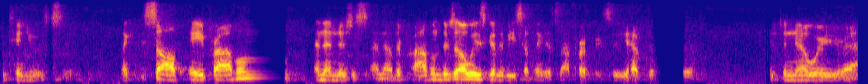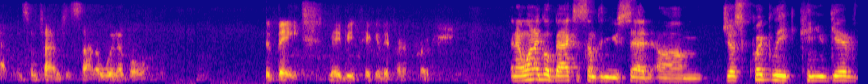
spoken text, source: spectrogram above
continuously. Like you solve a problem, and then there's just another problem. There's always going to be something that's not perfect, so you have to you have to know where you're at, and sometimes it's not a winnable debate. Maybe take a different approach. And I want to go back to something you said. Um, just quickly, can you give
